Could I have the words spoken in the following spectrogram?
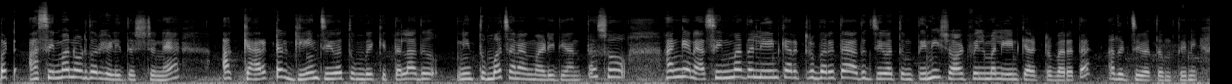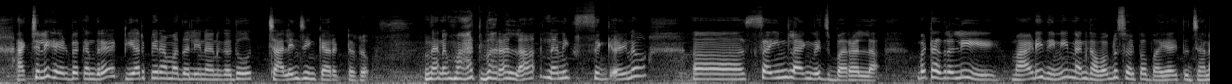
ಬಟ್ ಆ ಸಿನಿಮಾ ನೋಡಿದವ್ರು ಹೇಳಿದ್ದಷ್ಟೇ ಆ ಕ್ಯಾರೆಕ್ಟರ್ಗೆ ಏನು ಜೀವ ತುಂಬಬೇಕಿತ್ತಲ್ಲ ಅದು ನೀನು ತುಂಬ ಚೆನ್ನಾಗಿ ಮಾಡಿದ್ಯಾ ಅಂತ. ಸೊ ಹಾಗೇನೆ, ಆ ಸಿನಿಮಾದಲ್ಲಿ ಏನು ಕ್ಯಾರೆಕ್ಟರ್ ಬರುತ್ತೆ ಅದಕ್ಕೆ ಜೀವ ತುಂಬ್ತೀನಿ. ಶಾರ್ಟ್ ಫಿಲ್ಮಲ್ಲಿ ಏನು ಕ್ಯಾರೆಕ್ಟರ್ ಬರುತ್ತೆ ಅದಕ್ಕೆ ಜೀವ ತುಂಬ್ತೀನಿ. ಆ್ಯಕ್ಚುಲಿ ಹೇಳಬೇಕಂದ್ರೆ ಟಿ ಆರ್ ಪಿ ರಾಮದಲ್ಲಿ ನನಗದು ಚಾಲೆಂಜಿಂಗ್ ಕ್ಯಾರೆಕ್ಟರು ನನಗೆ ಮಾತು ಬರಲ್ಲ, ನನಗೆ ಸಿಗ್, ಏನು ಸೈನ್ ಲ್ಯಾಂಗ್ವೇಜ್ ಬರಲ್ಲ. ಬಟ್ ಅದರಲ್ಲಿ ಮಾಡಿದ್ದೀನಿ ನನಗೆ ಅವಾಗಲೂ ಸ್ವಲ್ಪ ಭಯ ಆಯಿತು, ಜನ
